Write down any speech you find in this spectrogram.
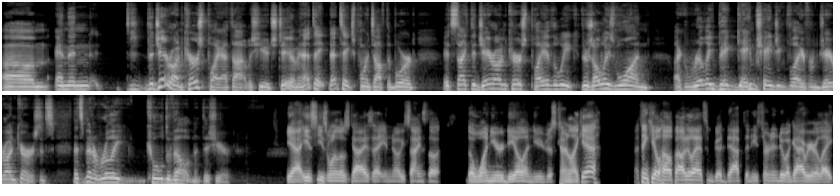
Um, and then the Jayron Kearse play I thought was huge too. I mean, that, take, that takes points off the board. It's like the Jayron Kearse play of the week. There's always one like really big game changing play from Jayron Kearse. It's that's been a really cool development this year. Yeah, he's he's one of those guys that you know he signs the the one year deal, and you're just kind of like, yeah, I think he'll help out. He'll add some good depth, and he's turned into a guy where you're like,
